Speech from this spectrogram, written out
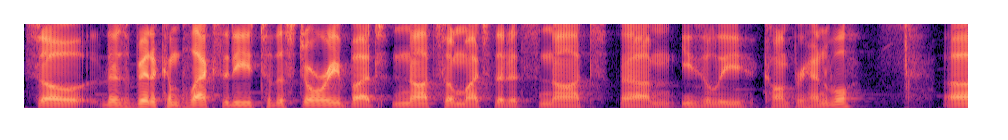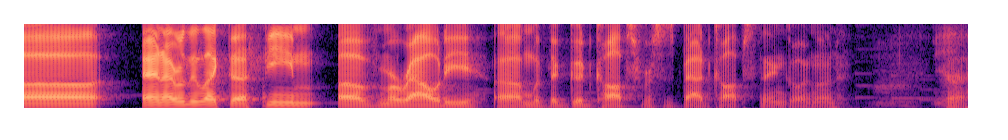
So there's a bit of complexity to the story, but not so much that it's not um, easily comprehensible. Uh, and I really like the theme of morality um, with the good cops versus bad cops thing going on. Yeah,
